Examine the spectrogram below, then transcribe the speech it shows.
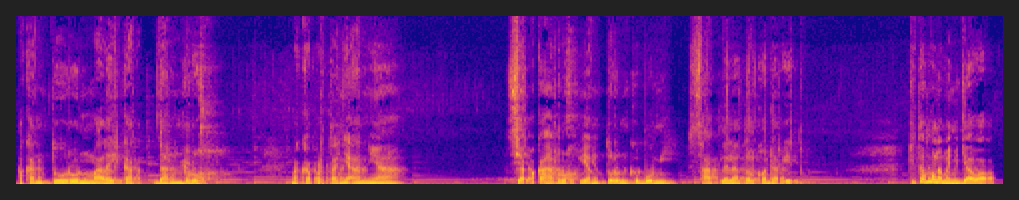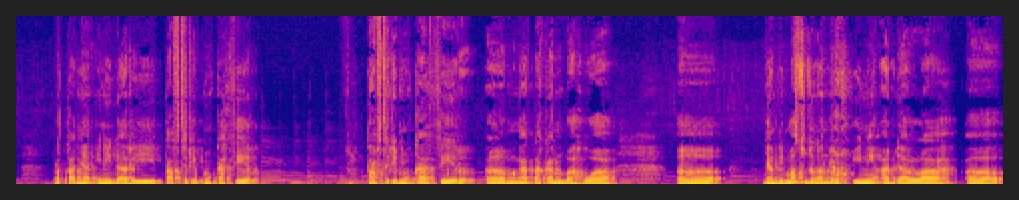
akan turun malaikat dan ruh. Maka pertanyaannya, siapakah ruh yang turun ke bumi saat Lailatul Qadar itu? Kita mulai menjawab pertanyaan ini dari tafsir Ibnu Katsir. Tafsir Ibnu Katsir uh, mengatakan bahwa uh, yang dimaksud dengan ruh ini adalah uh,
